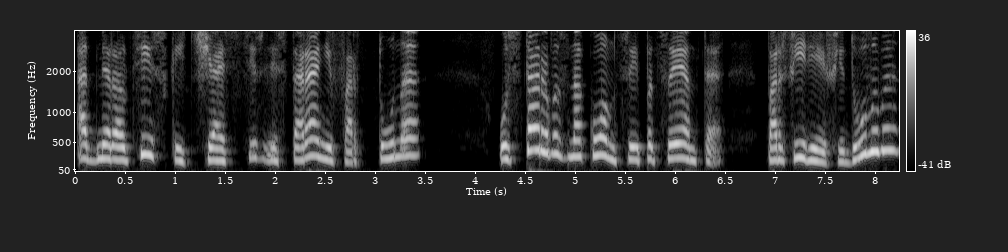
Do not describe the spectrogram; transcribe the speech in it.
адмиралтейской части в ресторане «Фортуна» у старого знакомца и пациента Порфирия Федулова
